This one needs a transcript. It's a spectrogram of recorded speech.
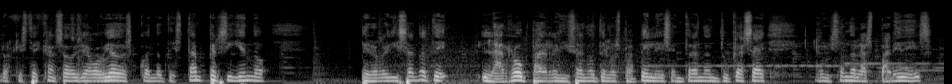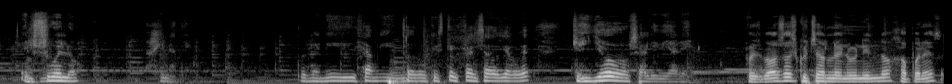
los que estéis cansados y agobiados cuando te están persiguiendo, pero revisándote la ropa, revisándote los papeles, entrando en tu casa, revisando las paredes, el suelo, imagínate. Pues venid a mí todos los que estéis cansados que yo os aliviaré. Pues vamos a escucharlo en un himno japonés,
